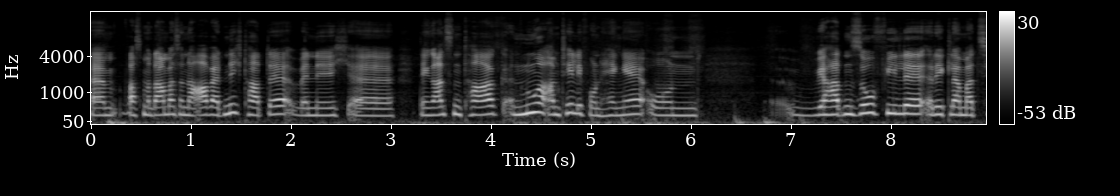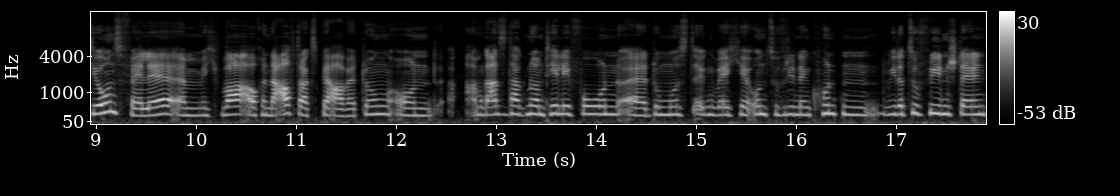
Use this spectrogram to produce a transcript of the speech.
ähm, was man damals in der Arbeit nicht hatte, wenn ich äh, den ganzen Tag nur am Telefon hänge und äh, wir hatten so viele Reklamationsfälle. Ähm, ich war auch in der Auftragsbearbeitung und am ganzen Tag nur am Telefon. Äh, du musst irgendwelche unzufriedenen Kunden wieder zufriedenstellen.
